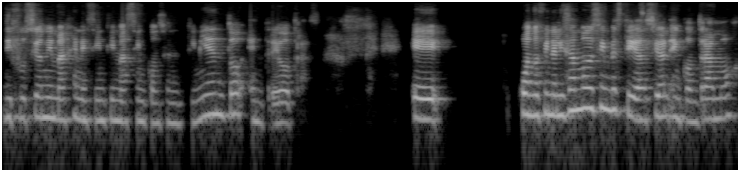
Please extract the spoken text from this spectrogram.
difusión de imágenes íntimas sin consentimiento, entre otras. Eh, cuando finalizamos esa investigación encontramos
